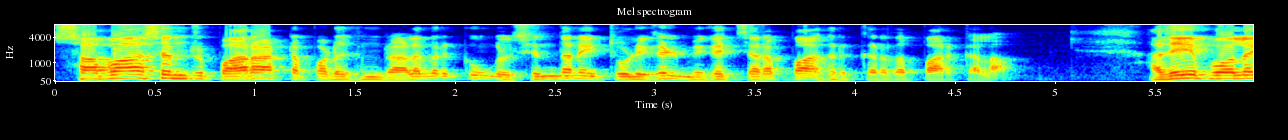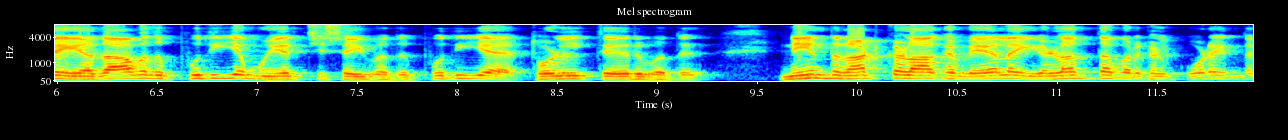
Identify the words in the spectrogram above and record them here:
சபாஸ் என்று பாராட்டப்படுகின்ற அளவிற்கு உங்கள் சிந்தனை துளிகள் மிகச் சிறப்பாக இருக்கிறத பார்க்கலாம். அதே போல் ஏதாவது புதிய முயற்சி செய்வது புதிய தொழில் தேர்வது நீண்ட நாட்களாக வேலை இழந்தவர்கள் கூட இந்த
